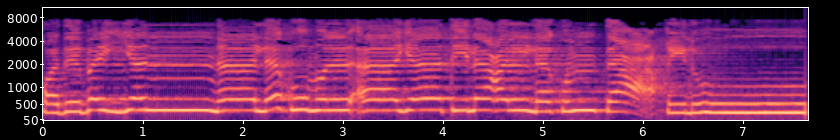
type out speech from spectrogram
قد بینا لکم الآیات لعلکم تعقلون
